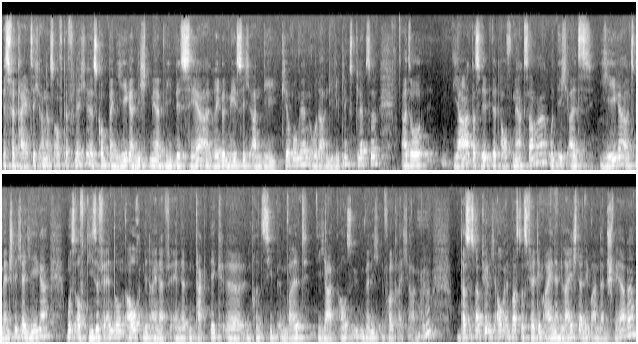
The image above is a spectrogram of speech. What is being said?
Es verteilt sich anders auf der Fläche. Es kommt beim Jäger nicht mehr wie bisher regelmäßig an die Kirrungen oder an die Lieblingsplätze. Also ja, das Wild wird aufmerksamer und ich als Jäger, als menschlicher Jäger, muss auf diese Veränderung auch mit einer veränderten Taktik äh, im Prinzip im Wald die Jagd ausüben, wenn ich erfolgreich jagen will. Mhm. Das ist natürlich auch etwas, das fällt dem einen leichter, dem anderen schwerer.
